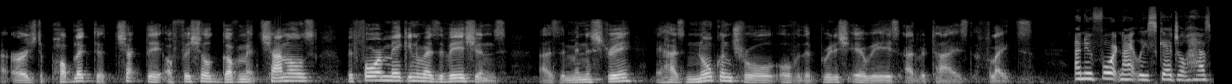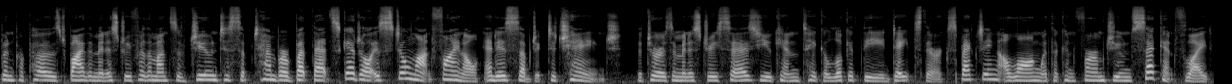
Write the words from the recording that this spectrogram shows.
I urge the public to check the official government channels before making reservations as the ministry, it has no control over the British Airways advertised flights. A new fortnightly schedule has been proposed by the ministry for the months of June to September, but that schedule is still not final and is subject to change. The tourism ministry says you can take a look at the dates they're expecting along with a confirmed June 2nd flight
